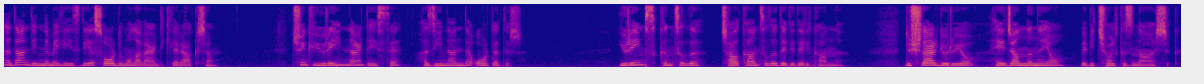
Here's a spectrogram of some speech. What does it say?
neden dinlemeliyiz diye sordum mola verdikleri akşam. Çünkü yüreğin neredeyse hazinen de oradadır. Yüreğim sıkıntılı, çalkantılı dedi delikanlı. Düşler görüyor, heyecanlanıyor ve bir çöl kızına aşık.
